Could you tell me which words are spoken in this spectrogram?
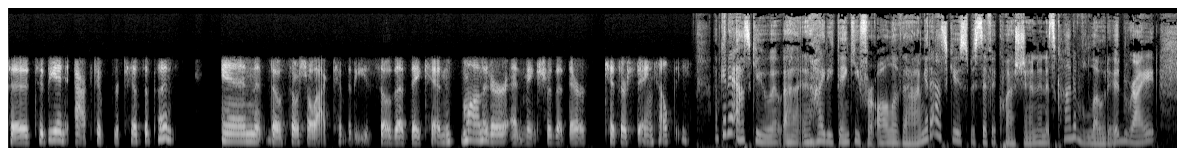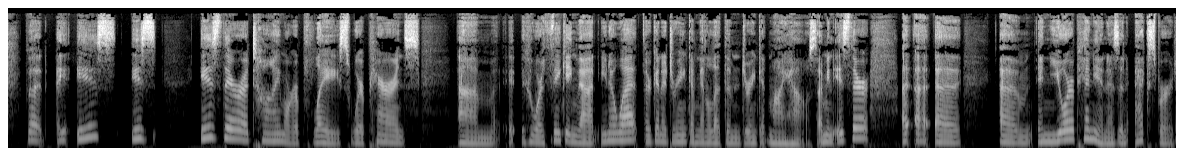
to, to be an active participant in those social activities so that they can monitor and make sure that their kids are staying healthy. I'm going to ask you, uh, and Heidi, thank you for all of that. I'm going to ask you a specific question, and it's kind of loaded, right? But is is is there a time or a place where parents um, who are thinking that you know what they're going to drink, I'm going to let them drink at my house? I mean, is there a, a, a um, in your opinion, as an expert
